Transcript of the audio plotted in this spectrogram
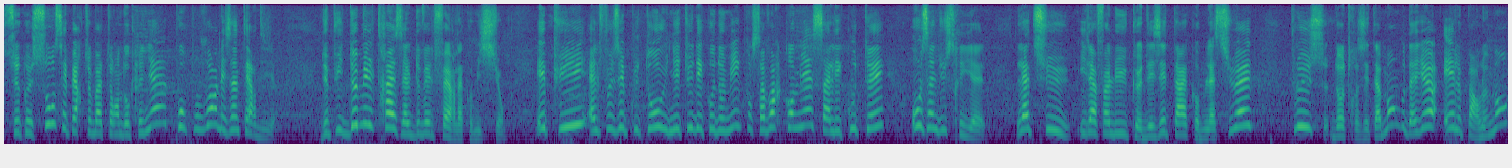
ce que sont ces perturbateurs endocriniens pour pouvoir les interdire. Depuis 2013, elle devait le faire, la Commission. Et puis, elle faisait plutôt une étude économique pour savoir combien ça allait coûter aux industriels. Là-dessus, il a fallu que des États comme la Suède, plus d'autres États membres d'ailleurs, et le Parlement,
